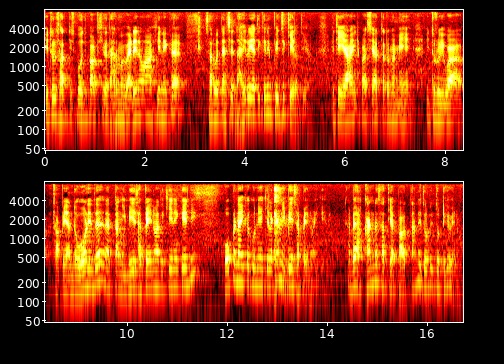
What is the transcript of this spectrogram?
ඊටු සත්‍තිස් බෝධිපාක්ෂික ධර්ම වැඩෙනවා කියන එක සරුවචනසේ ධෛර්යය ඇති කිරීම පිණිස කියලා තියෙනවා ඉතින් එයා ඊට පස්සේ ඇත්තටම මේ ඊටු ඒවා සපයන්න ඕනේද නැත්නම් ඉබේ සපේනවද කියන එකේදී ඕපනයික ගුණය කියලා කියන්නේ ඉබේ සපේනවා කියන එක. හැබැයි අඛණ්ඩ සතියක් පවත්තන්න ඊටු ඊටු ටික වෙනවා.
